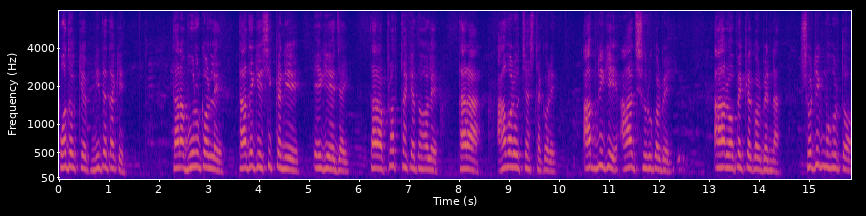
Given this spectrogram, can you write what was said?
পদক্ষেপ নিতে থাকে। তারা ভুল করলে তা থেকে শিক্ষা নিয়ে এগিয়ে যায়। তারা প্রত্যাখ্যাত হলে তারা আবারও চেষ্টা করে। আপনি কি আজ শুরু করবেন? আর অপেক্ষা করবেন না। সঠিক মুহূর্ত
